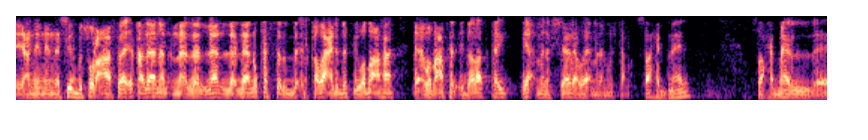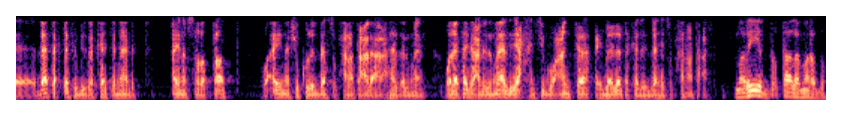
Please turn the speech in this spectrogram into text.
يعني نسير بسرعة فائقة لا لا, لا, لا نكسر القواعد التي وضعها وضعتها الإدارات كي يأمن الشارع ويأمن المجتمع. صاحب مال؟ صاحب مال لا تكتفي بزكاة مالك. أين الصدقات؟ وأين شكر الله سبحانه وتعالى على هذا المال؟ ولا تجعل المال يحجب عنك عبادتك لله سبحانه وتعالى. مريض طال مرضه.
